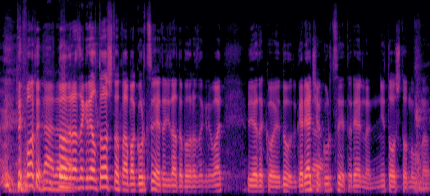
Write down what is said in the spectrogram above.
Ты помнишь? Да, да, Он да. разогрел то, что там огурцы, это не надо было разогревать. И я такой, ну, горячие Да. огурцы, это реально не то, что нужно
